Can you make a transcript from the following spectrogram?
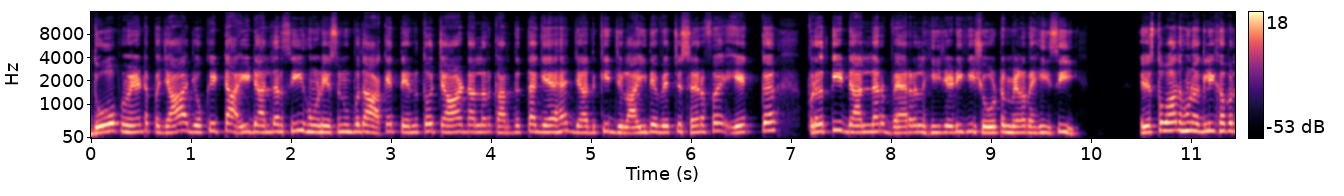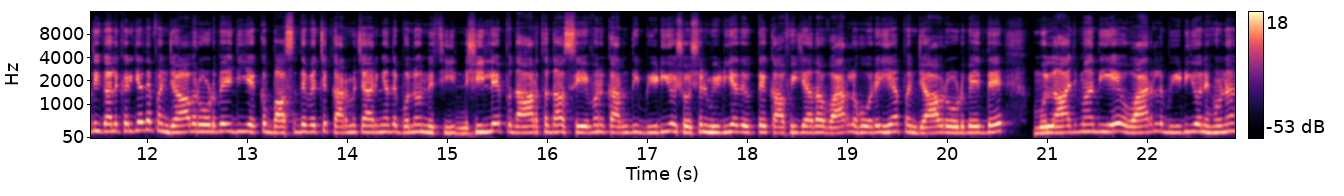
2.50 ਜੋ ਕਿ 2.5 ਡਾਲਰ ਸੀ, ਹੁਣ ਇਸ ਨੂੰ ਵਧਾ ਕੇ 3 ਤੋਂ 4 ਡਾਲਰ ਕਰ ਦਿੱਤਾ ਗਿਆ ਹੈ ਜਦ ਕਿ ਜੁਲਾਈ ਦੇ ਵਿੱਚ ਸਿਰਫ 1 ਪ੍ਰਤੀ ਡਾਲਰ ਬੈਰਲ ਹੀ ਜਿਹੜੀ ਕਿ ਛੋਟ ਮਿਲ ਰਹੀ ਸੀ। ਇਸ ਤੋਂ ਬਾਅਦ ਹੁਣ ਅਗਲੀ ਖਬਰ ਦੀ ਗੱਲ ਕਰੀਏ ਤੇ ਪੰਜਾਬ ਰੋਡਵੇਜ਼ ਦੀ ਇੱਕ ਬੱਸ ਦੇ ਵਿੱਚ ਕਰਮਚਾਰੀਆਂ ਦੇ ਵੱਲੋਂ ਨਸ਼ੀ- ਨਸ਼ੀਲੇ ਪਦਾਰਥ ਦਾ ਸੇਵਨ ਕਰਨ ਦੀ ਵੀਡੀਓ ਸੋਸ਼ਲ ਮੀਡੀਆ ਦੇ ਉੱਤੇ ਕਾਫੀ ਜ਼ਿਆਦਾ ਵਾਇਰਲ ਹੋ ਰਹੀ ਹੈ। ਪੰਜਾਬ ਰੋਡਵੇਜ਼ ਦੇ ਮੁਲਾਜ਼ਮਾਂ ਦੀ ਇਹ ਵਾਇਰਲ ਵੀਡੀਓ ਨੇ ਹੁਣ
